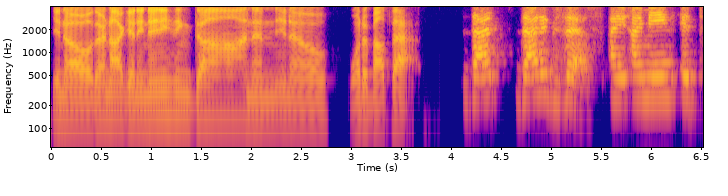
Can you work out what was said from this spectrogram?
you know, they're not getting anything done. And, you know, what about that? That that exists. I, I mean, it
